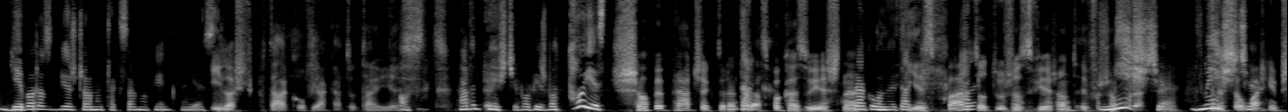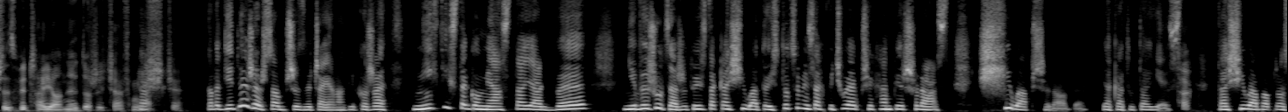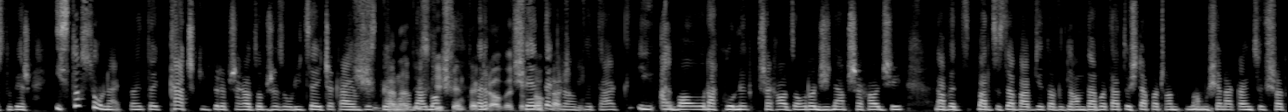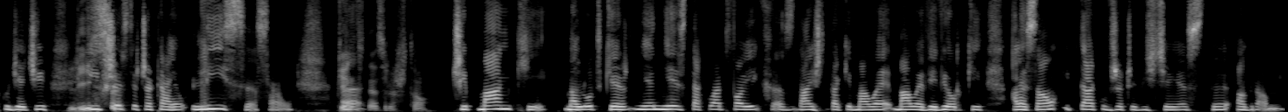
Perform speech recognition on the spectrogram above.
niebo rozgwieżdżone tak samo piękne jest. ilość ptaków, jaka tutaj jest. Nawet w mieście, bo wiesz, bo to jest Szopy praczy, które Tak. teraz pokazujesz, na, laguny, tak. jest bardzo dużo zwierząt w W mieście, w które są właśnie przyzwyczajone do życia w mieście. Nawet nie tyle, że są przyzwyczajone, tylko że nikt ich z tego miasta jakby nie wyrzuca, że tu jest taka siła. To jest to, co mnie zachwyciło, jak przyjechałam pierwszy raz. Siła przyrody, jaka tutaj jest. Tak. Ta siła po prostu, wiesz, i stosunek, te, te kaczki, które przechodzą przez ulicę i czekają wszystkie Kanadyjskie albo święte krowy to święte krowy, tak. I, albo rakuny przechodzą, rodzina przechodzi. Nawet bardzo zabawnie to wygląda, bo tatuś na początku, mamusia na końcu, w środku dzieci i Lisy, wszyscy czekają. Lisy są piękne zresztą. Chipmunki, malutkie, nie, nie jest tak łatwo ich znaleźć, takie małe, małe wiewiórki, ale są i ptaków rzeczywiście jest y, ogrom.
